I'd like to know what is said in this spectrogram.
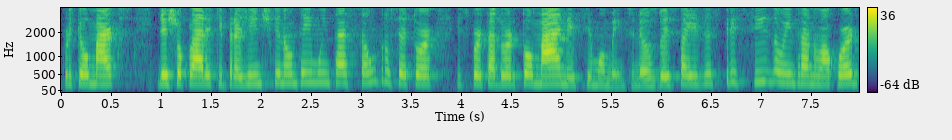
porque o Marcos deixou claro aqui para a gente que não tem muita ação para o setor exportador tomar nesse momento. Né? Os dois países precisam entrar num acordo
